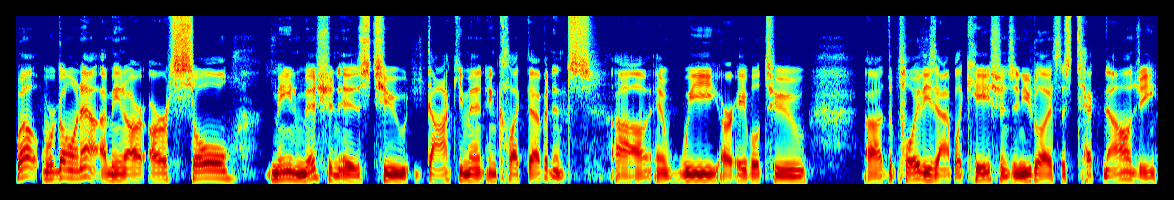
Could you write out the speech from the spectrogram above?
Well, we're going out. I mean, our, our sole main mission is to document and collect evidence. Uh, and we are able to uh, deploy these applications and utilize this technology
